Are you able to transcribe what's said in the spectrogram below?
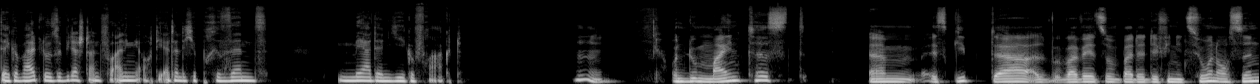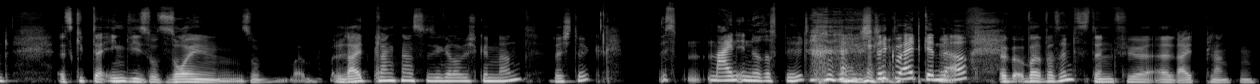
der gewaltlose Widerstand, vor allen Dingen auch die elterliche Präsenz mehr denn je gefragt. Hm. Und du meintest, ähm, es gibt da, also weil wir jetzt so bei der Definition auch sind, es gibt da irgendwie so Säulen, so äh, Leitplanken hast du sie, glaube ich, genannt, richtig? Ist mein inneres Bild, ein Stück weit, genau. Äh, was sind es denn für äh, Leitplanken?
